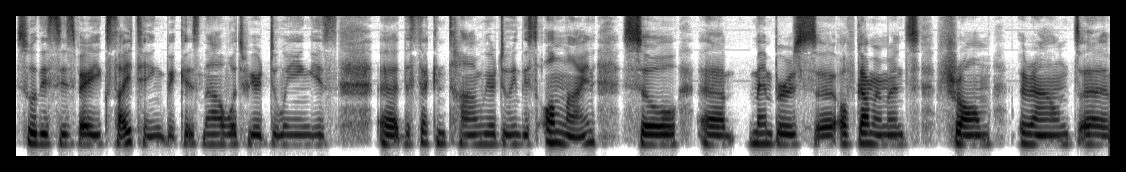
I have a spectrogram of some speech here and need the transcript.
So this is very exciting because now what we are doing is uh, the second time we are doing this online. So uh, members uh, of governments from around uh,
